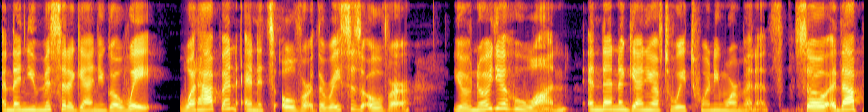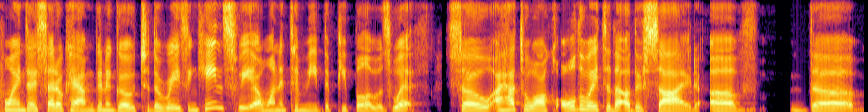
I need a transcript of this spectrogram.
and then you miss it again. You go, wait, what happened? And it's over. The race is over. You have no idea who won. And then again, you have to wait 20 more minutes. So at that point, I said, okay, I'm going to go to the Raising Cane suite. I wanted to meet the people I was with. So I had to walk all the way to the other side of the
